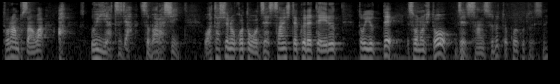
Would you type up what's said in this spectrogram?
トランプさんはあいいやつじゃ素晴らしい私のことを絶賛してくれていると言ってその人を絶賛するとこういうことですね。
